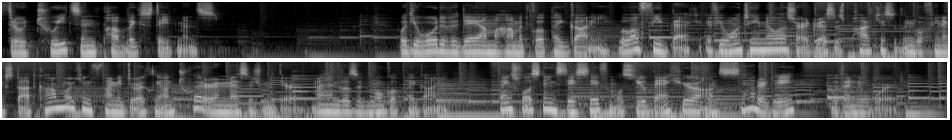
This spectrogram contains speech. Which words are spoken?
through tweets and public statements. With your word of the day, I'm Mohammed Golpaygani. We love feedback. If you want to email us, our address is podcast at lingophoenix.com or you can find me directly on Twitter and message me there. My handle is at mogulpaygani. Thanks for listening, stay safe, and we'll see you back here on Saturday with a new word.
